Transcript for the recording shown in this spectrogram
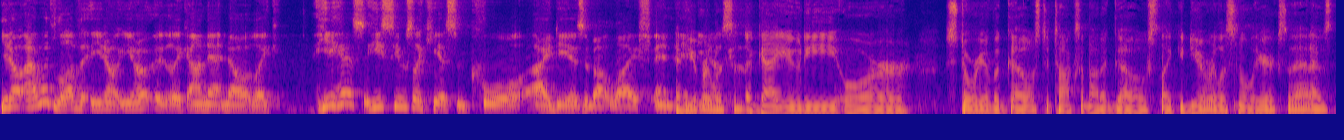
You know, I would love it. You know, you know, like on that note, like he has, he seems like he has some cool ideas about life. And Have you and, ever know, listened to Guyute or Story of a Ghost? It talks about a ghost. Like, did you ever listen to lyrics of that? I was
